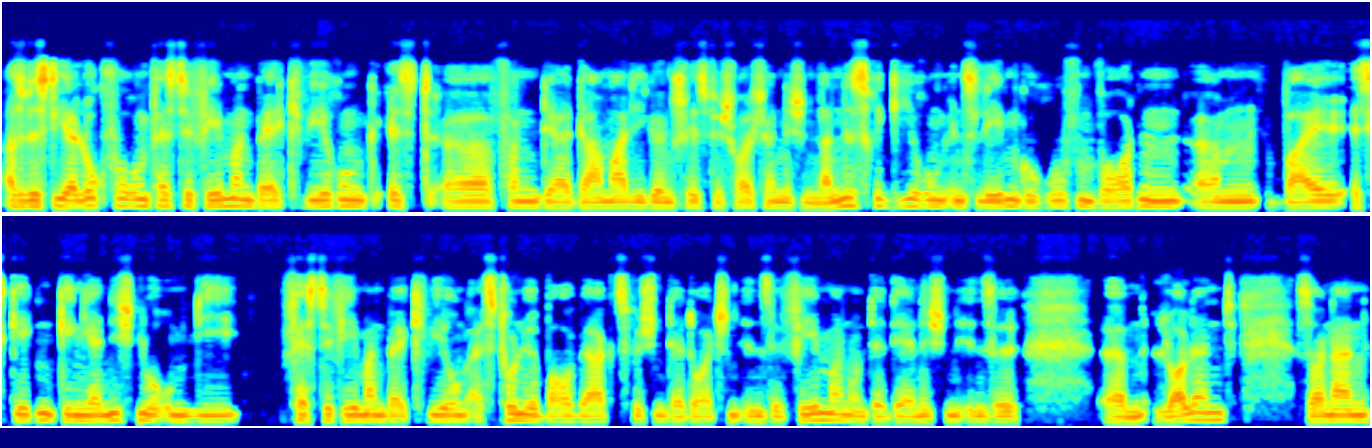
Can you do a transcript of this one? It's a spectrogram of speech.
Also das Dialogforum Feste Fehmarn-Belt-Querung ist äh, von der damaligen schleswig-holsteinischen Landesregierung ins Leben gerufen worden, ähm, weil es ging, ging ja nicht nur um die feste Fehmarnbelt-Querung als Tunnelbauwerk zwischen der deutschen Insel Fehmarn und der dänischen Insel ähm, Lolland, sondern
